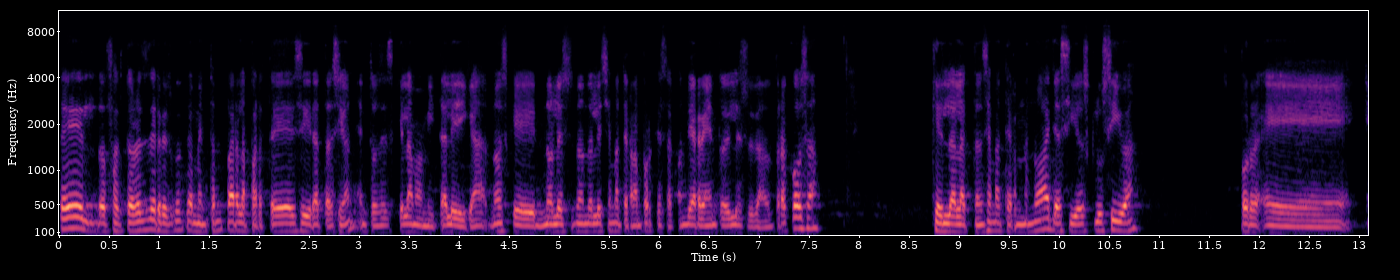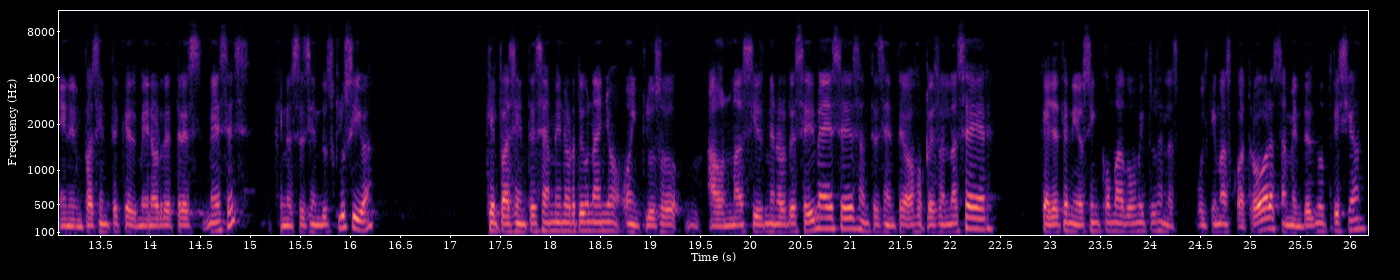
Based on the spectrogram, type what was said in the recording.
de los factores de riesgo que aumentan para la parte de deshidratación, entonces que la mamita le diga, no, es que no le estoy dando leche materna porque está con diarrea, entonces le estoy dando otra cosa. Que la lactancia materna no haya sido exclusiva por, eh, en un paciente que es menor de tres meses, que no esté siendo exclusiva que el paciente sea menor de un año o incluso aún más si es menor de seis meses, antecedente bajo peso al nacer, que haya tenido cinco más vómitos en las últimas cuatro horas, también desnutrición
